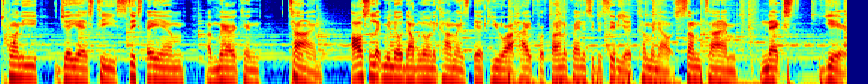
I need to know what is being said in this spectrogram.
20 JST, 6 a.m. American time. Also, let me know down below in the comments if you are hyped for Final Fantasy Dissidia coming out sometime next year.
